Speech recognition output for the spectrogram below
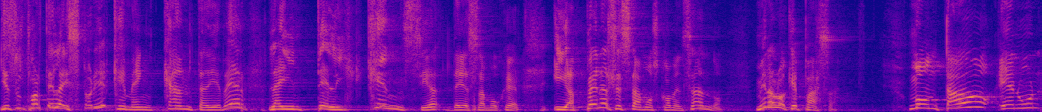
Y eso es parte de la historia que me encanta de ver la inteligencia de esa mujer. Y apenas estamos comenzando. Mira lo que pasa. Montado en un,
